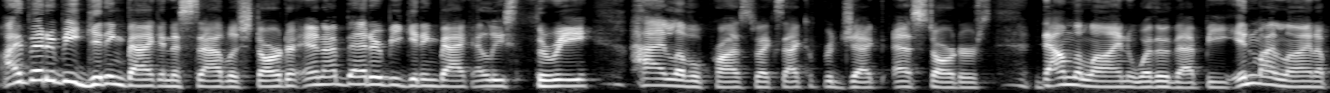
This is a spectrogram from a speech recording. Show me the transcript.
I better be getting back an established starter and I better be getting back at least three high level prospects I could project as starters down the line, whether that be in my lineup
